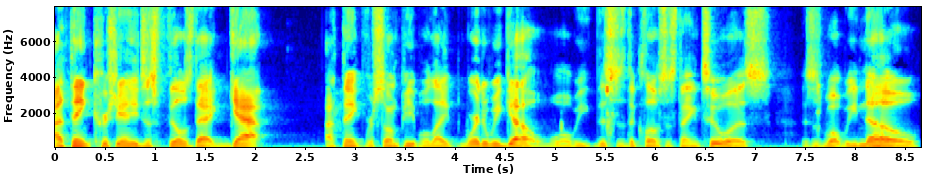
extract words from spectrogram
I think Christianity just fills that gap. I think for some people, like, where do we go? Well, we this is the closest thing to us. This is what we know.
